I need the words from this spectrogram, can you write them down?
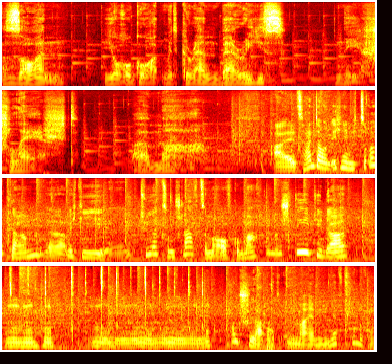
So ein Joghurt mit Cranberries. Nicht schlecht. Mal. Als Hunter und ich nämlich zurückkamen, habe ich die äh, Tür zum Schlafzimmer aufgemacht und dann steht die da und schlabbert in meinem Näpfchen rum.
